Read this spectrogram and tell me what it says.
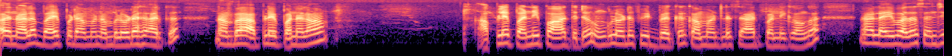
அதனால் பயப்படாமல் நம்மளோட ஹேருக்கு நம்ம அப்ளை பண்ணலாம். அப்ளை பண்ணி பார்த்துட்டு உங்களோட ஃபீட்பேக்கை கமெண்ட்டில் ஷேர் பண்ணிக்கோங்க. நான் லைவாக தான் செஞ்சு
